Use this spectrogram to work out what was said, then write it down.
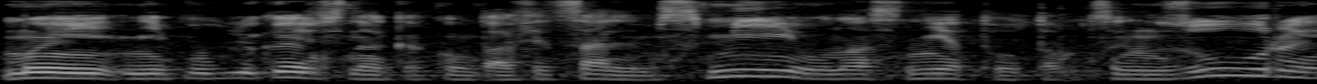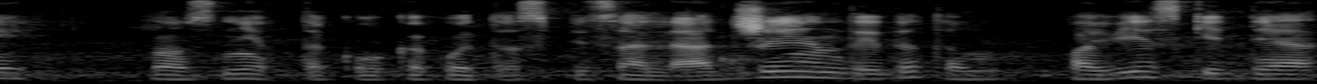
мы не публикуемся на каком-то официальном СМИ, у нас нету там цензуры, у нас нет такого какой-то специальной адженды, да, там повестки дня.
